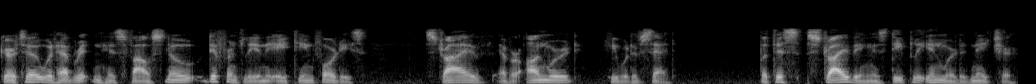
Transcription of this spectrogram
Goethe would have written his Faust no differently in the 1840s. Strive ever onward, he would have said. But this striving is deeply inward in nature.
